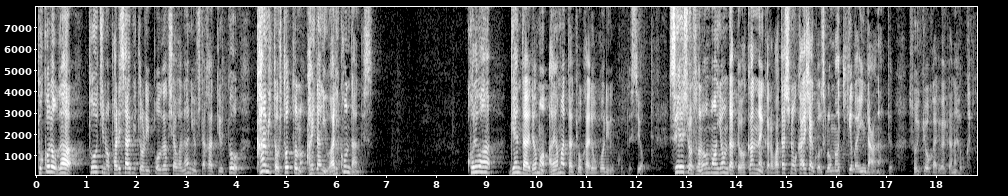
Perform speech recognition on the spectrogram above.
ところが当時のパリサイ人立法学者は何をしたかというと神と人との間に割り込んだんです。これは現代でも誤った教会で起こることですよ。聖書そのまま読んだって分かんないから私の解釈をそのまま聞けばいいんだなんてそういう教会ではいかない方がいい。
